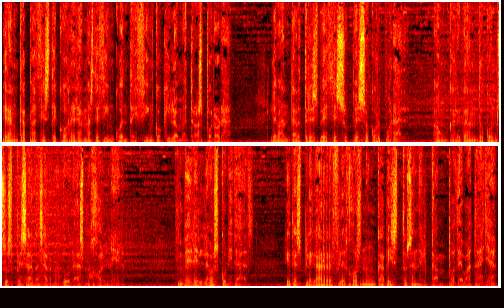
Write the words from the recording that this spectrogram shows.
eran capaces de correr a más de 55 kilómetros por hora, levantar tres veces su peso corporal, aun cargando con sus pesadas armaduras Mjolnir, ver en la oscuridad y desplegar reflejos nunca vistos en el campo de batalla.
